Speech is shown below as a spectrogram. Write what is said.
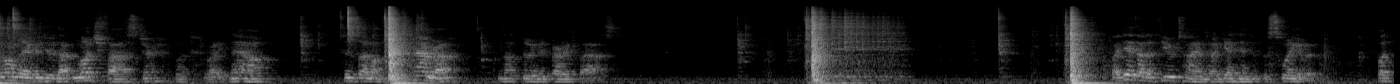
normally I could do that much faster, but right now, since I'm on camera, I'm not doing it very fast. If I did that a few times, I'd get into the swing of it. But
